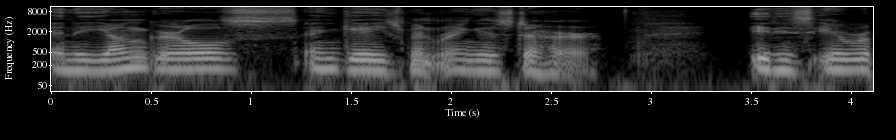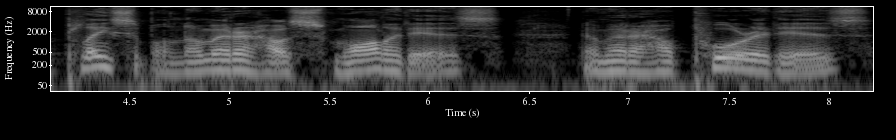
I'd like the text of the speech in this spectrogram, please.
in a young girl's engagement ring is to her. It is irreplaceable, no matter how small it is, no matter how poor it is.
